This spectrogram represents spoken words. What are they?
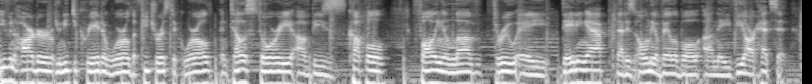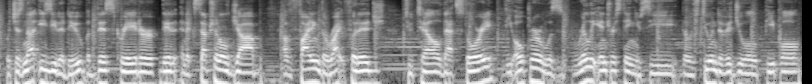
even harder. You need to create a world, a futuristic world, and tell a story of these couple falling in love through a dating app that is only available on a VR headset, which is not easy to do, but this creator did an exceptional job of finding the right footage to tell that story. The opener was really interesting. You see those two individual people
